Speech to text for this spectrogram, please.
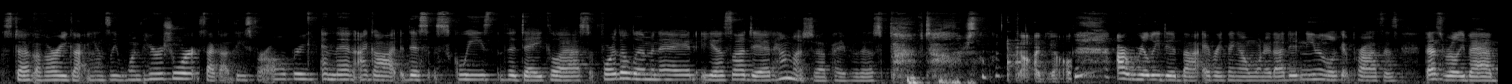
stuff. I've already got Ansley one pair of shorts. I got these for Aubrey. And then I got this Squeeze the Day glass for the lemonade. Yes, I did. How much did I pay for this? $5. God, y'all. I really did buy everything I wanted. I didn't even look at prices. That's really bad.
